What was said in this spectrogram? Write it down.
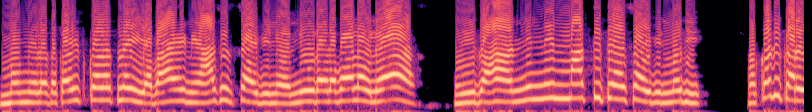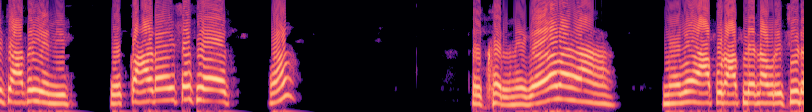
मम्मीला तर काहीच कळत नाही. या बायने असंच सोयाबीन निवडायला बोलावल्या मी जा- माती त्या सोयाबीन मध्ये कधी करायचं आता यांनी? हे काढाय तसंच. हा? खरं नाही ग बाया नाही आपण आपल्या नावरे चिड.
